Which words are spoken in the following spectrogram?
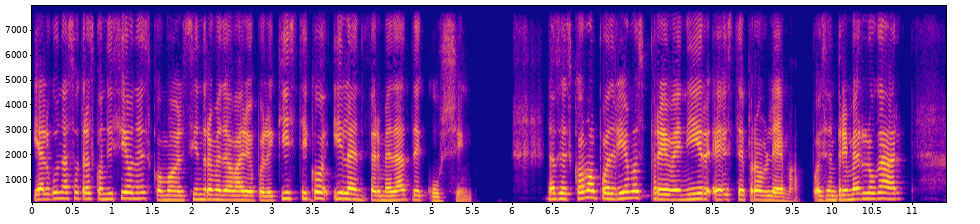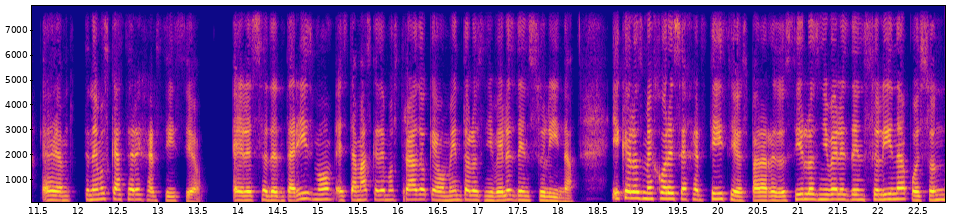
y algunas otras condiciones como el síndrome de ovario poliquístico y la enfermedad de Cushing. Entonces, ¿cómo podríamos prevenir este problema? Pues en primer lugar, em, tenemos que hacer ejercicio. El sedentarismo está más que demostrado que aumenta los niveles de insulina y que los mejores ejercicios para reducir los niveles de insulina pues son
